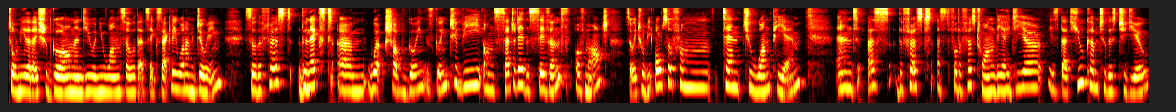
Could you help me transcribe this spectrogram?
told me that I should go on and do a new one. So that's exactly what I'm doing. So the first, the next um, workshop going is going to be on Saturday, the 7th of March. So it will be also from 10 to 1 p.m. And as the first, as for the first one, the idea is that you come to the studio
